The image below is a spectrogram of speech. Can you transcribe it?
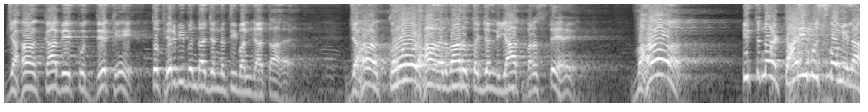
जहाँ काबे को देखें तो फिर भी बंदा जन्नती बन जाता है। जहाँ करोड़ अनवार तजलियात बरसते हैं, वहाँ इतना टाइम उसको मिला।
